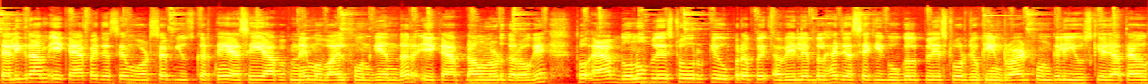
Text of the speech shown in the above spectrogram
टेलीग्राम एक ऐप है, जैसे हम व्हाट्सएप यूज़ करते हैं, ऐसे ही आप अपने मोबाइल फ़ोन के अंदर एक ऐप डाउनलोड करोगे। तो ऐप दोनों प्ले स्टोर के ऊपर अवेलेबल है, जैसे कि गूगल प्ले स्टोर जो कि एंड्रॉयड फ़ोन के लिए यूज़ किया जाता है,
